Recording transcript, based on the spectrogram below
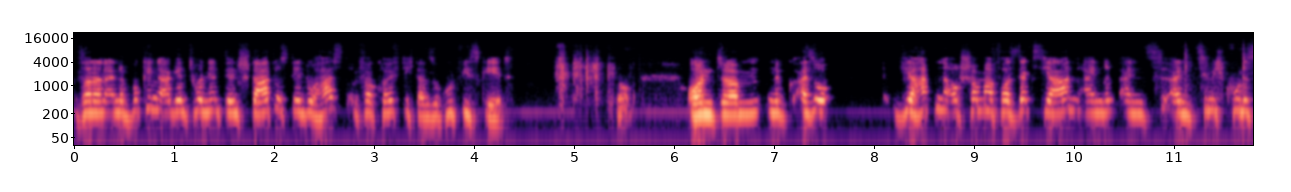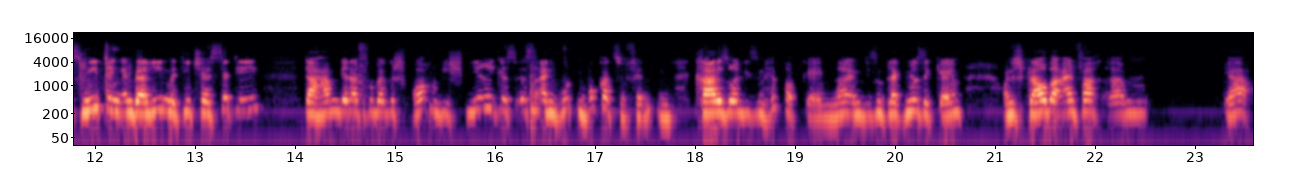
sondern eine Booking-Agentur nimmt den Status, den du hast und verkauft dich dann so gut wie es geht. So. Und ähm, ne, also wir hatten auch schon mal vor sechs Jahren ein, ein, ein ziemlich cooles Meeting in Berlin mit DJ City. Da haben wir darüber gesprochen, wie schwierig es ist, einen guten Booker zu finden. Gerade so in diesem Hip-Hop-Game, ne, in diesem Black Music-Game. Und ich glaube einfach, ähm, ja,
